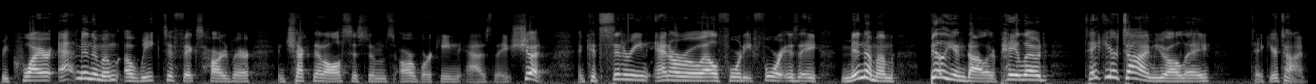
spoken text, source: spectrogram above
require at minimum a week to fix hardware and check that all systems are working as they should. And considering NROL 44 is a minimum billion dollar payload, take your time, ULA, take your time.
